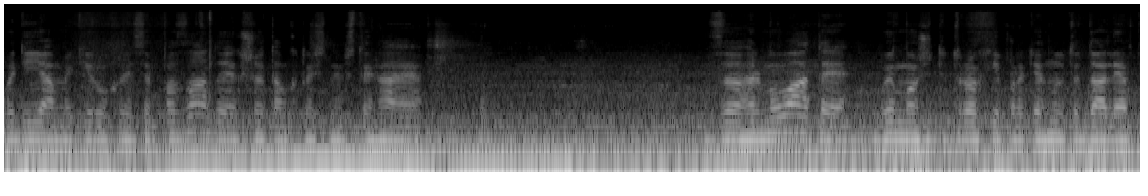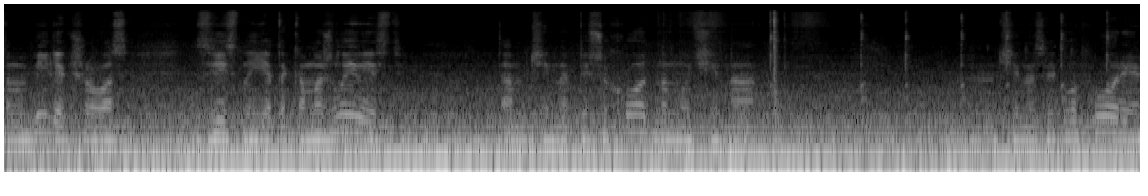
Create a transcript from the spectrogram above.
водіям, які рухаються позаду, якщо там хтось не встигає загальмувати, ви можете трохи протягнути далі автомобіль, якщо у вас, звісно, є така можливість там чи на пішохідному, чи на, чи на світлофорі.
